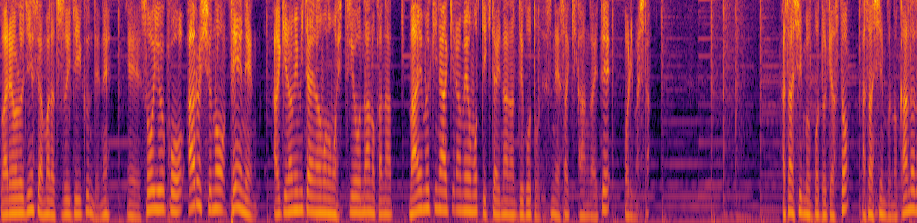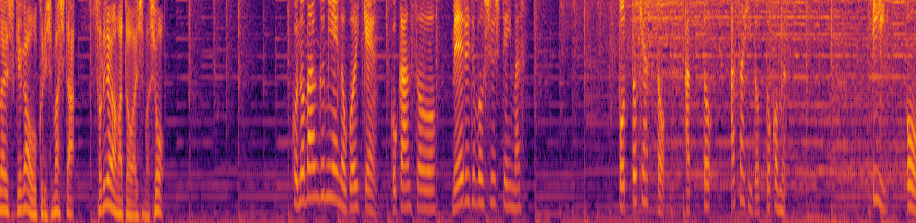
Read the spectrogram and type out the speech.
我々の人生はまだ続いていくんでね、えーそういうこうある種の定年諦めみたいなものも必要なのかな。前向きな諦めを持っていきたいななんていうことをですねさっき考えておりました。朝日新聞ポッドキャスト朝日新聞の神田大輔がお送りしました。それではまたお会いしましょう。この番組へのご意見ご感想をメールで募集しています。ポッドキャストアット朝日ドットコム。podcast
